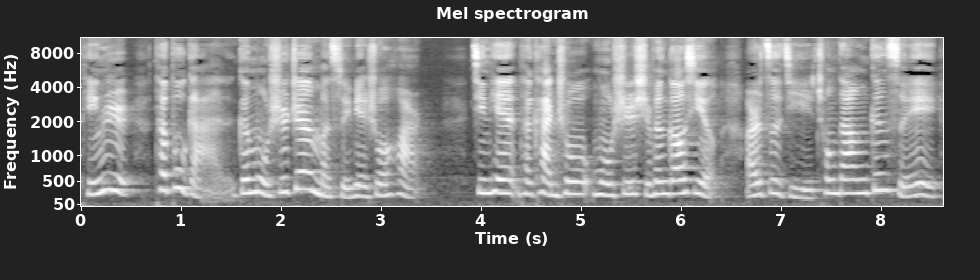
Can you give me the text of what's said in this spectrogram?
平日他不敢跟牧师这么随便说话，今天他看出牧师十分高兴，而自己充当跟随，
